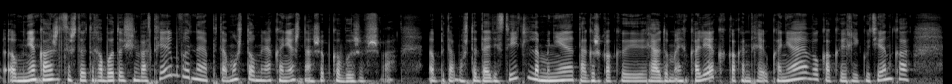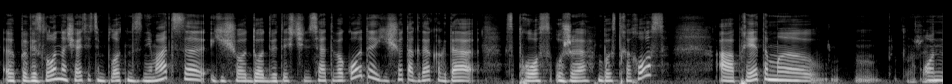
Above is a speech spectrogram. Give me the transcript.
Э, мне кажется, что эта работа очень востребованная, потому что у меня, конечно, ошибка выжившего. Э, потому что, да, действительно, мне, так же, как и ряду моих коллег, как Андрею Коняеву, как и Рикутенко, повезло начать этим плотно заниматься еще до 2010 года, еще тогда, когда спрос уже быстро рос, а при этом он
